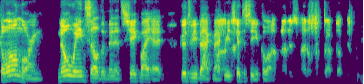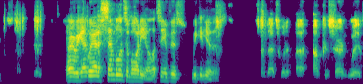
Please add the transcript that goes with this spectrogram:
Cologne Loring, no Wayne Selden minutes. Shake my head. Good to be back, Macri. It's good to see you, Cologne. I'm not as I don't wrapped up in stuff. All right, we got we got a semblance of audio. Let's see if this we could hear this. So that's what uh, I'm concerned with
